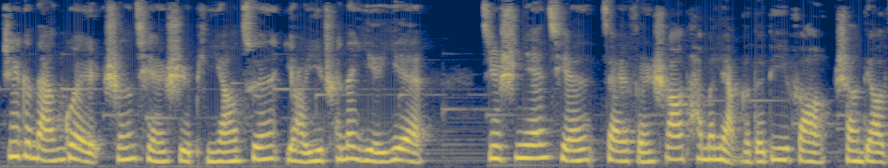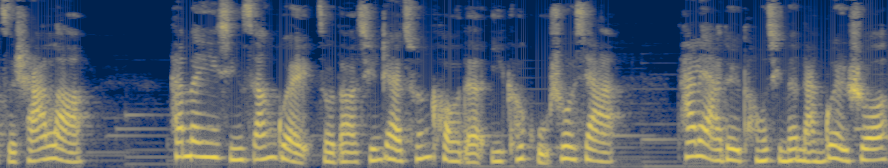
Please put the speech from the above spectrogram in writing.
这个男鬼生前是平阳村姚一春的爷爷，几十年前在焚烧他们两个的地方上吊自杀了。他们一行三鬼走到新寨村口的一棵古树下，他俩对同行的男鬼说：“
